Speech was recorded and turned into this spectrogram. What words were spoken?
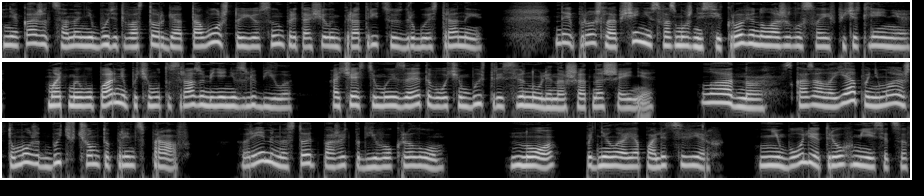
Мне кажется, она не будет в восторге от того, что ее сын притащил императрицу из другой страны. Да и прошлое общение с возможной свекровью наложило свои впечатления. Мать моего парня почему-то сразу меня не взлюбила. Отчасти мы из-за этого очень быстро и свернули наши отношения. «Ладно», — сказала я, понимая, что, может быть, в чем-то принц прав. Временно стоит пожить под его крылом. Но, — подняла я палец вверх, не более трех месяцев.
